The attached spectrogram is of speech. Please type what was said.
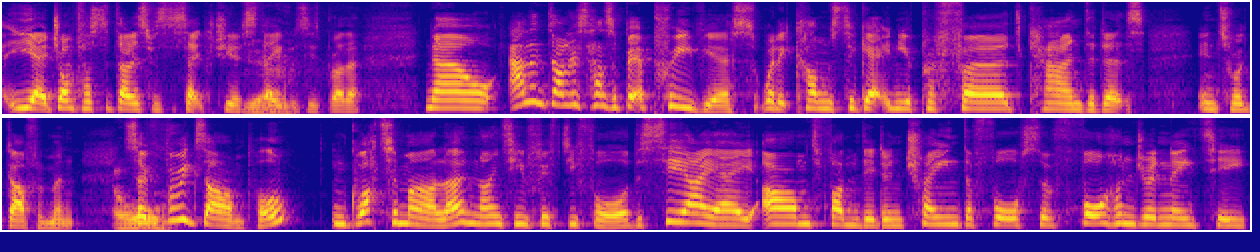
he? Yeah, John Foster Dulles was the Secretary of State, Yeah. was his brother. Now, Allen Dulles has a bit of previous when it comes to getting your preferred candidates into a government. So, for example, in Guatemala, 1954, the CIA armed, funded, and trained a force of 480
